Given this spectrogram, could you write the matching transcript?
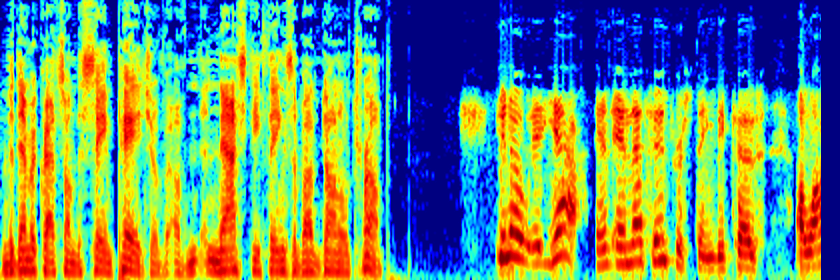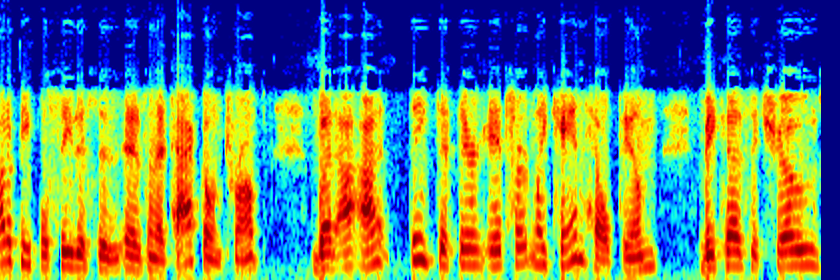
and the Democrats on the same page of, of nasty things about Donald Trump. You know, yeah, and and that's interesting because a lot of people see this as, as an attack on Trump, but I, I think that there it certainly can help him because it shows,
